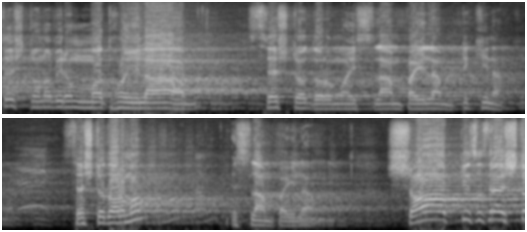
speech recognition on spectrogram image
শ্রেষ্ঠ নবীর উম্মত হইলাম। শ্রেষ্ঠ ধর্ম ইসলাম পাইলাম, ঠিক কি না? শ্রেষ্ঠ ধর্ম ইসলাম পাইলাম। সব কিছু শ্রেষ্ঠ।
